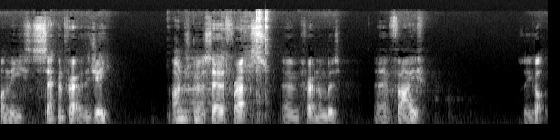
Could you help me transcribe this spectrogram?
on the second fret of the G. I'm just going to say the frets, um, fret numbers, and then five. So you got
